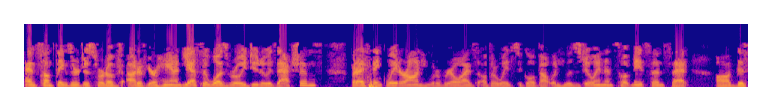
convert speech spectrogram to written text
and some things are just sort of out of your hand. Yes, it was really due to his actions, but I think later on he would have realized other ways to go about what he was doing, and so it made sense that uh, this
